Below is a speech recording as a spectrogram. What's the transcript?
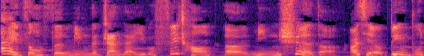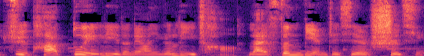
爱憎分明的站在一个非常呃明确的，而且并不惧怕对立的那样一个立场来分辨这些事情，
